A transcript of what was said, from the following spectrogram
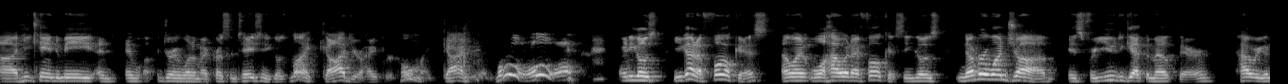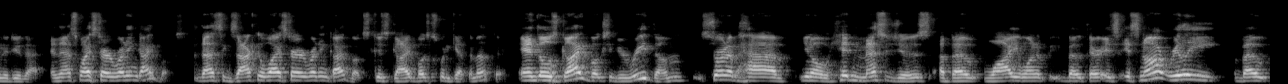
uh, he came to me and, and during one of my presentations, he goes, "My God, you're hyper! Oh my God!" Like, oh, oh. And he goes, "You got to focus." I went, "Well, how would I focus?" He goes, "Number one job is for you to get them out there how are we going to do that? And that's why I started writing guidebooks. That's exactly why I started writing guidebooks because guidebooks would get them out there. And those guidebooks, if you read them, sort of have you know hidden messages about why you want to be out there. It's it's not really about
